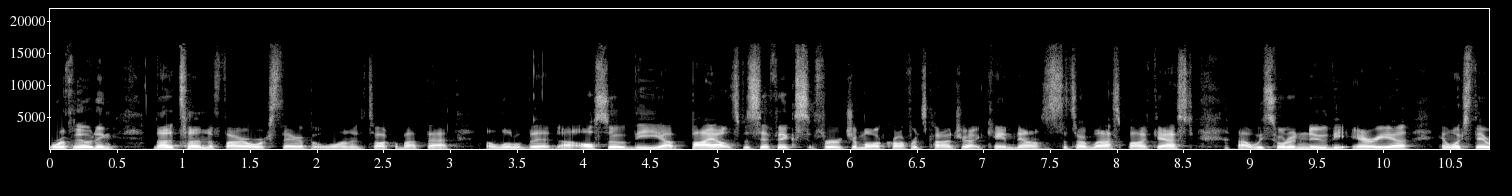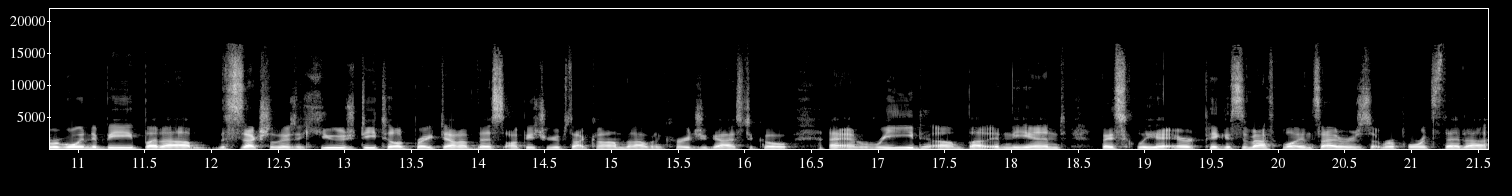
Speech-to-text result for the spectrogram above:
Worth noting, not a ton of fireworks there, but wanted to talk about that a little bit. Uh, also, the uh, buyout specifics for Jamal Crawford's contract came down since our last podcast. Uh, we sort of knew the area in which they were going to be, but um, this is actually there's a huge detailed breakdown of this on PeachTreeHoops.com that I would encourage you guys to go and read. Um, but in the end, basically, uh, Eric Pincus of Basketball Insiders reports that uh,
